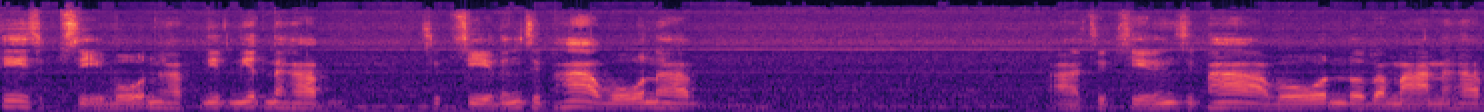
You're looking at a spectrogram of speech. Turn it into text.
ที่ 14 โวลต์ครับ นิดๆนะครับ 14ถึง15 โวลต์นะครับ อ่า 14ถึง15 โวลต์โดยประมาณนะครับ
